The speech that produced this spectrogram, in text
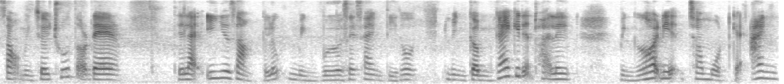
Sau bọn mình chơi chút or dare thế là y như rằng cái lúc mình vừa say say một tí thôi, mình cầm ngay cái điện thoại lên. Mình gọi điện cho một cái anh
